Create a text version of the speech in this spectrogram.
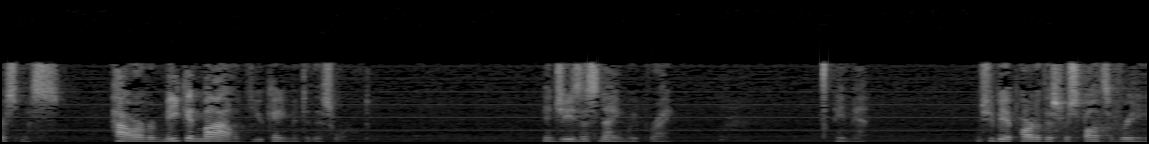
Christmas. However meek and mild you came into this world. In Jesus' name we pray. Amen. You be a part of this responsive reading?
